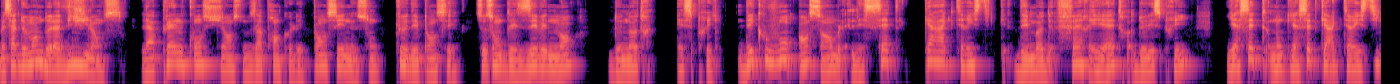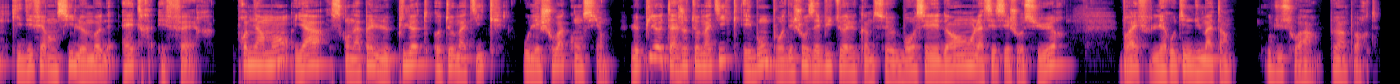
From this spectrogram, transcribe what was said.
Mais ça demande de la vigilance. La pleine conscience nous apprend que les pensées ne sont que des pensées. Ce sont des événements de notre esprit. Découvrons ensemble les sept caractéristiques des modes faire et être de l'esprit. Il y a sept, caractéristiques qui différencient le mode être et faire. Premièrement, il y a ce qu'on appelle le pilote automatique ou les choix conscients. Le pilotage automatique est bon pour des choses habituelles comme se brosser les dents, lasser ses chaussures, bref, les routines du matin ou du soir, peu importe.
